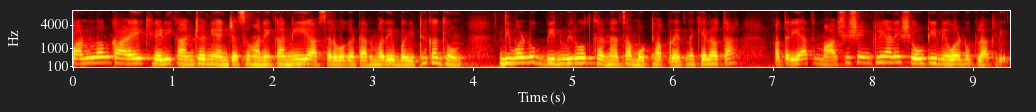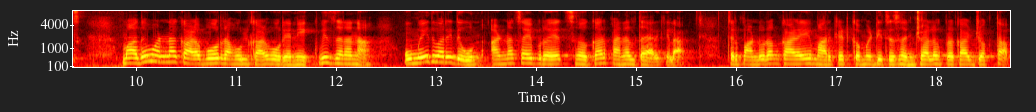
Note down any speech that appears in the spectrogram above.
पांडुरंग काळे खेडी कांचन यांच्यासह अनेकांनी या सर्व गटांमध्ये बैठका घेऊन निवडणूक बिनविरोध करण्याचा मोठा प्रयत्न केला होता. मात्र यात माशी शिंकली आणि शेवटी निवडणूक लागलीच. माधव अण्णा काळभोर राहुल काळभोर यांनी एकवीस जणांना उमेदवारी देऊन अण्णासाहेब रयत सहकार पॅनल तयार केला. तर पांडुरंग काळे मार्केट कमिटीचे संचालक प्रकाश जगताप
